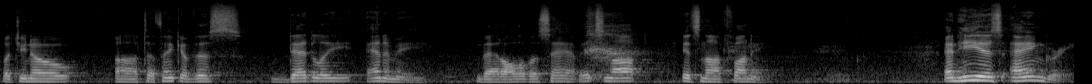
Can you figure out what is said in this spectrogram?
but you know, uh, to think of this deadly enemy that all of us have. It's not, it's not funny. And he is angry.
